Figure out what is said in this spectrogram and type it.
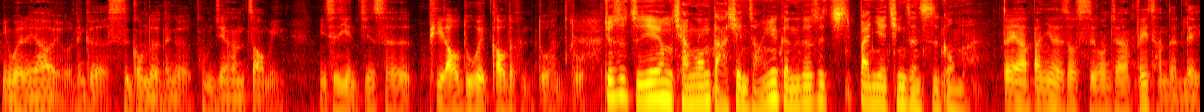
你为了要有那个施工的那个空间和照明，你其实眼睛是疲劳度会高的很多很多。就是直接用强光打现场，因为可能都是半夜清晨施工嘛。对啊，半夜的时候施工这样非常的累。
